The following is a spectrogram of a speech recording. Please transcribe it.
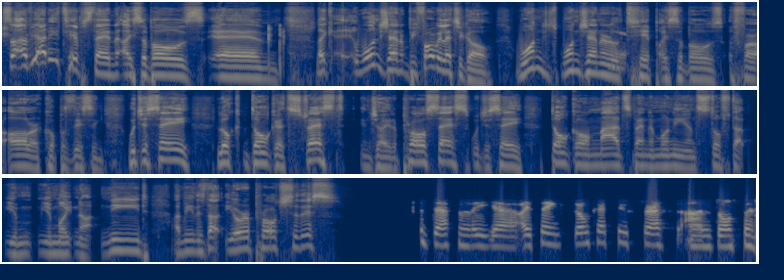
So, have you any tips then? I suppose, um, like uh, one general before we let you go, one one general yeah. tip, I suppose, for all our couples listening. Would you say, look, don't get stressed, enjoy the process? Would you say, don't go mad spending money on stuff that you you might not need? I mean, is that your approach to this? Definitely, yeah. I think don't get too stressed and don't spend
